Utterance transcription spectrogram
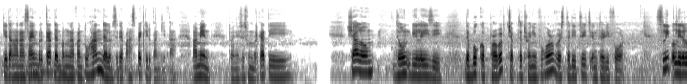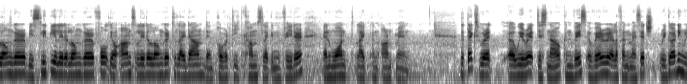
Kita akan rasain berkat dan pengenapan Tuhan dalam setiap aspek kehidupan kita. Amin. Tuhan Yesus memberkati. Shalom. Don't be lazy. The book of Proverbs chapter 24 verse 33 and 34. Sleep a little longer, be sleepy a little longer, fold your arms a little longer to lie down, then poverty comes like an invader and want like an armed man. The text we read, uh, we read just now conveys a very relevant message regarding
